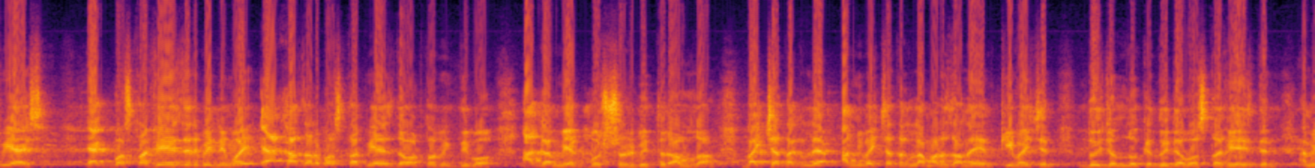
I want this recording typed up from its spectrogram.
পেঁয়াজ, এক বস্তা পেঁয়াজের বিনিময়ে এক হাজার বস্তা পেঁয়াজ দেওয়ার তফিক দিব। আগামী এক বছরের ভিতরে আল্লাহ। বাচ্চা থাকলে, আমি বাচ্চা থাকলে আমার জানাইন কি পাইছেন? দুইজন লোকে দুইটা বস্তা পেঁয়াজ দেন। আমি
